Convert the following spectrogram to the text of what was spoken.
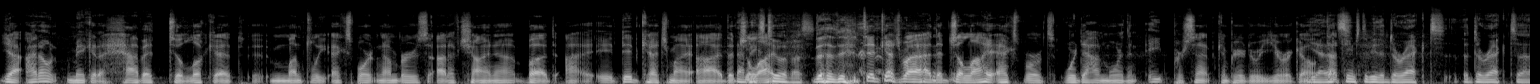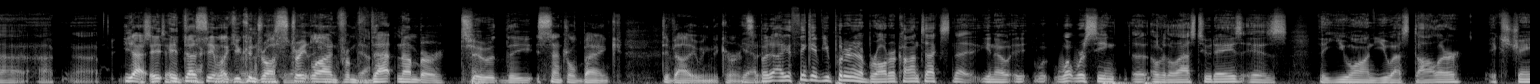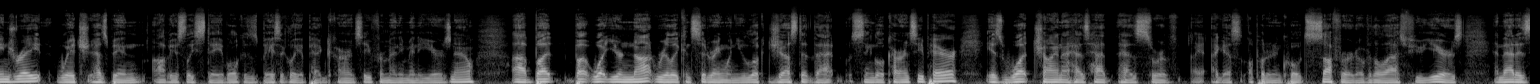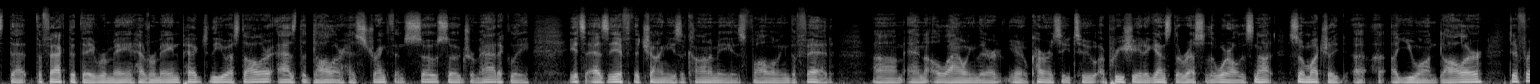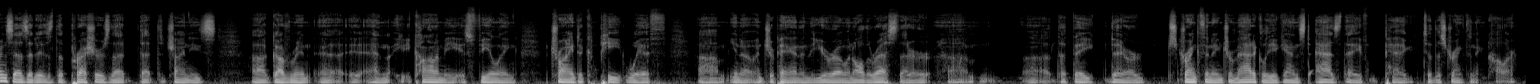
Yeah, I don't make it a habit to look at uh, monthly export numbers out of China, but I, it did catch my eye that, That July. two of us. it did catch my eye that July exports were down more than eight percent compared to a year ago. yeah, that seems to be the direct the direct. Uh, uh, uh, Yeah, it, it does seem like you can draw a straight line from Yeah. that number to the central bank devaluing the currency. Yeah, but I think if you put it in a broader context, uh, you know, it, what we're seeing uh, over the last two days is the yuan U.S. dollar exchange rate, which has been obviously stable because it's basically a pegged currency for many many years now. Uh, but but what you're not really considering when you look just at that single currency pair is what China has had has sort of I, I guess I'll put it in quotes suffered over the last few years, and that is that the fact that they remain have remained pegged to the U.S. dollar as the dollar has strengthened so so dramatically, it's as if the Chinese economy is following the Fed um, and allowing their you know currency to appreciate against the rest of the world. It's not so much a, a, a dollar difference as it is the pressures that that the Chinese uh, government uh, and economy is feeling, trying to compete with um, you know in Japan and the euro and all the rest that are um, uh, that they they are strengthening dramatically against as they peg to the strengthening dollar.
